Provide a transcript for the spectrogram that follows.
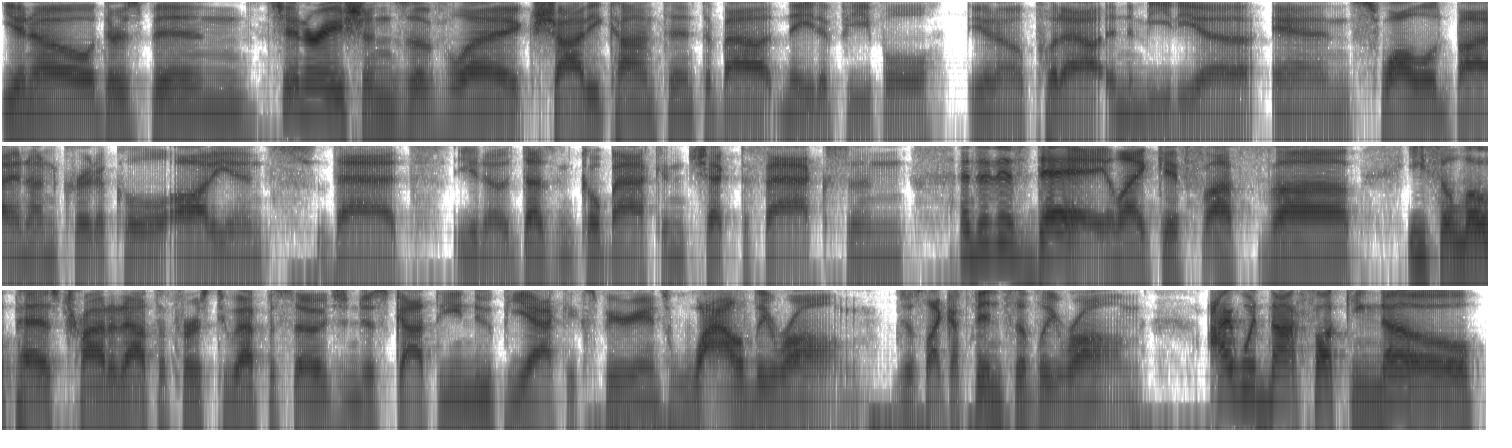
you know, there's been generations of like shoddy content about native people, you know, put out in the media and swallowed by an uncritical audience that, you know, doesn't go back and check the facts. And, and to this day, like if, if uh, Issa Lopez trotted out the first two episodes and just got the Inupiaq experience wildly wrong, just like offensively wrong, I would not fucking know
